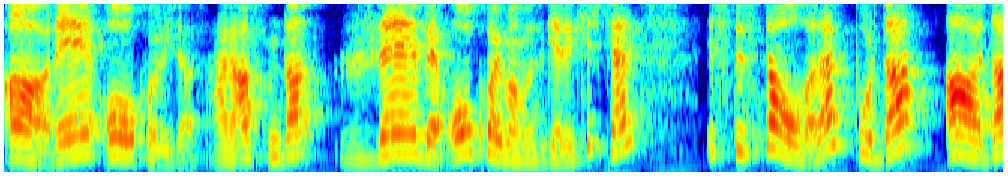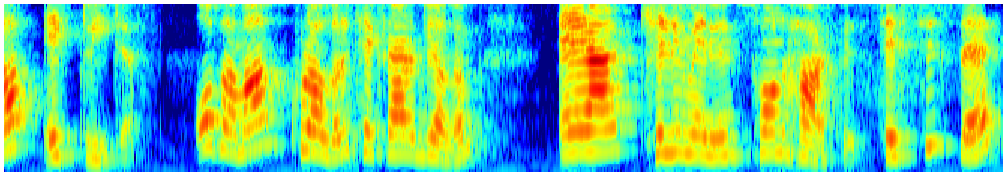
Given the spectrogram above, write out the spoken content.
A, R, O koyacağız. Hani aslında R ve O koymamız gerekirken istisna olarak burada A da ekleyeceğiz. O zaman kuralları tekrarlayalım. Eğer kelimenin son harfi sessizse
